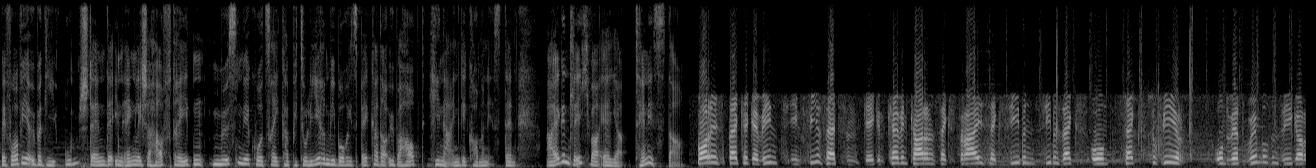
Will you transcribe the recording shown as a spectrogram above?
Bevor wir über die Umstände in englischer Haft reden, müssen wir kurz rekapitulieren, wie Boris Becker da überhaupt hineingekommen ist. Denn eigentlich war er ja Tennisstar. Boris Becker gewinnt in vier Sätzen gegen Kevin Karren 6-3, 6-7, 7-6 und 6-4 und wird Wimbledon-Sieger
